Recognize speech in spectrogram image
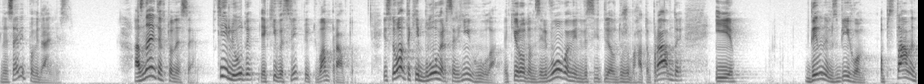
несе відповідальність? А знаєте, хто несе? Ті люди, які висвітлюють вам правду. Існував такий блогер Сергій Гула, який родом зі Львова, він висвітлював дуже багато правди. І дивним збігом обставин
